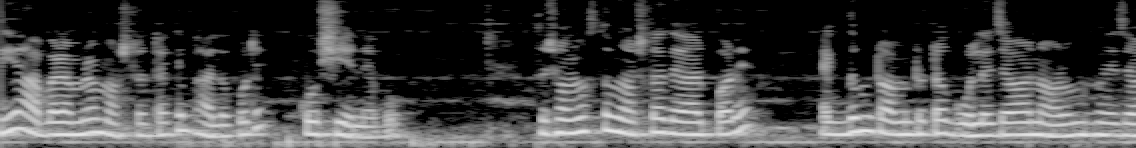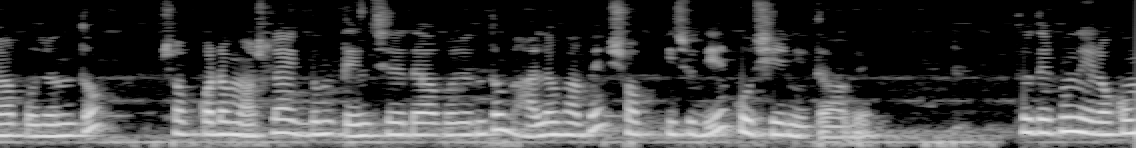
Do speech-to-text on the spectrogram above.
দিয়ে আবার আমরা মশলাটাকে ভালো করে কষিয়ে নেব। তো সমস্ত মশলা দেওয়ার পরে একদম টমেটোটা গলে যাওয়া, নরম হয়ে যাওয়া পর্যন্ত সব কটা মশলা একদম তেল ছেড়ে দেওয়া পর্যন্ত ভালোভাবে সব কিছু দিয়ে কষিয়ে নিতে হবে। তো দেখুন এরকম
